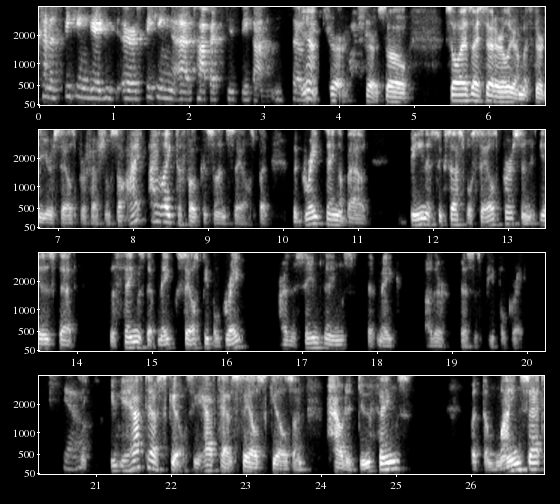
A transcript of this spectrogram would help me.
kind of speaking gigs or speaking uh, topics you speak on. So Yeah, sure, sure. So, so as I said earlier, I'm a 30-year sales professional. So I, I like to focus on sales. But the great thing about being a successful salesperson is that the things that make salespeople great are the same things that make other business people great. yeah, You, you have to have skills. You have to have sales skills on how to do things, but the mindset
